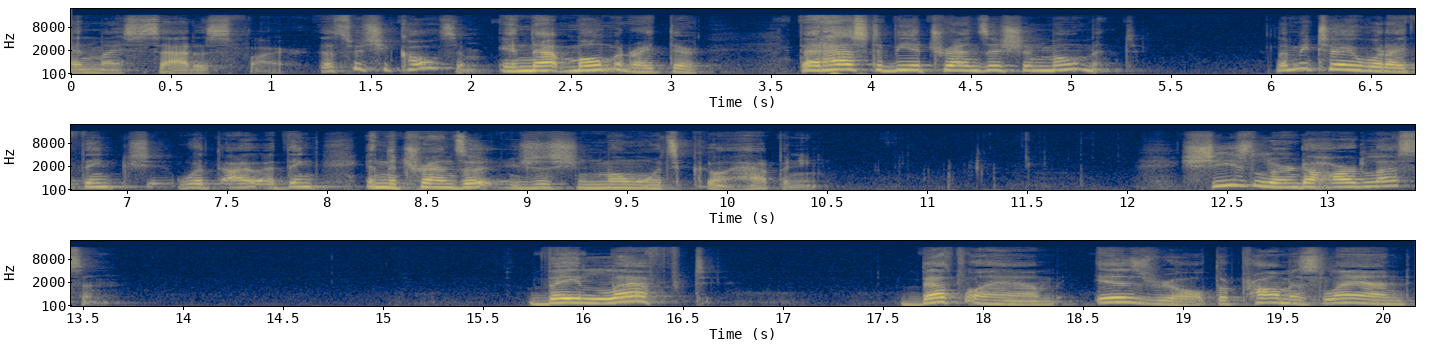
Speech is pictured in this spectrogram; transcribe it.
and my satisfier. That's what she calls him in that moment right there. That has to be a transition moment. Let me tell you what I think. What I think in the transition moment, what's happening. She's learned a hard lesson. They left Bethlehem, Israel, the promised land,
